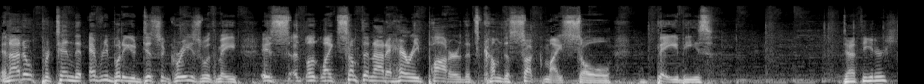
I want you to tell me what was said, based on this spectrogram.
and I don't pretend that everybody who disagrees with me is uh, like something out of Harry Potter that's come to suck my soul. Babies, Death Eaters?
